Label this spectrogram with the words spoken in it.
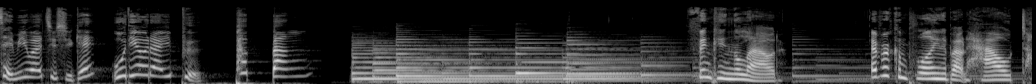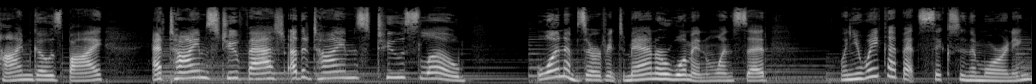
재미와 지식의 오디오 라이프 팟빵 Thinking aloud. Ever complain about how time goes by? At times too fast, other times too slow. One observant man or woman once said, "When you wake up at 6 in the morning,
